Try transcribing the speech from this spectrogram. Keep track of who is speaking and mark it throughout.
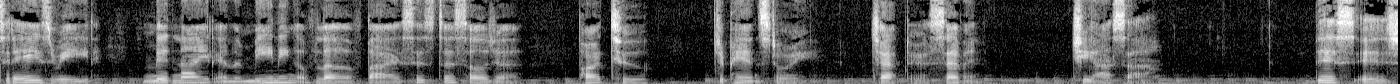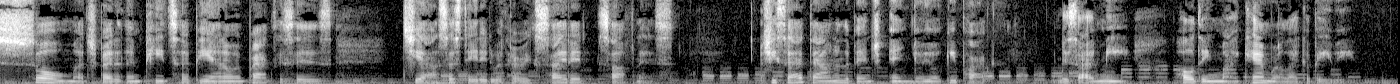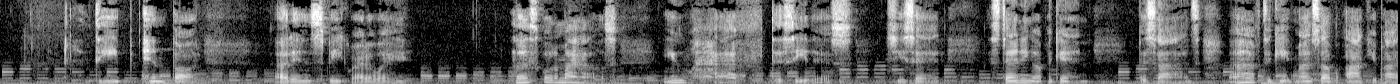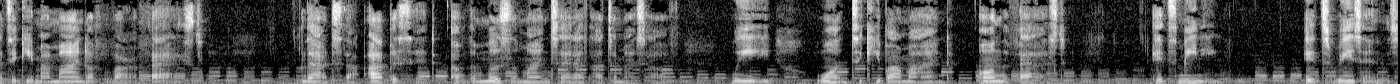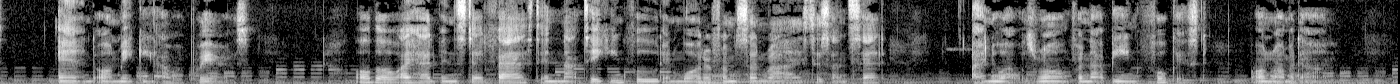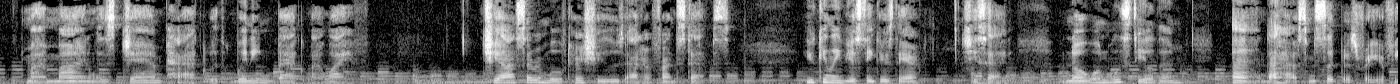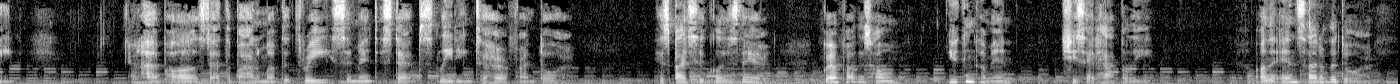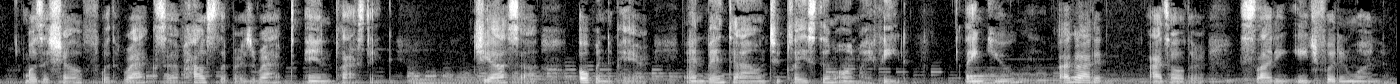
Speaker 1: today's read, Midnight and the Meaning of Love by Sister Souljah, Part 2, Japan Story, Chapter 7, Chiasa. This is so much better than pizza, piano, and practices, Chiasa stated with her excited softness. She sat down on the bench in Yoyogi Park beside me, holding my camera like a baby. Deep in thought, I didn't speak right away. Let's go to my house. You have to see this, she said, standing up again. Besides, I have to keep myself occupied to keep my mind off of our fast. That's the opposite of the Muslim mindset, I thought to myself. We want to keep our mind on the fast, its meaning, its reasons, and on making our prayers. Although I had been steadfast in not taking food and water from sunrise to sunset, I knew I was wrong for not being focused on Ramadan. My mind was jam packed with winning back my wife. Chiasa removed her shoes at her front steps. You can leave your sneakers there, she said. No one will steal them, and I have some slippers for your feet. I paused at the bottom of the three cement steps leading to her front door. His bicycle is there. Grandfather's home. You can come in, she said happily. On the inside of the door was a shelf with racks of house slippers wrapped in plastic. Chiasa opened a pair and bent down to place them on my feet. Thank you. I got it, I told her, sliding each foot in one.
